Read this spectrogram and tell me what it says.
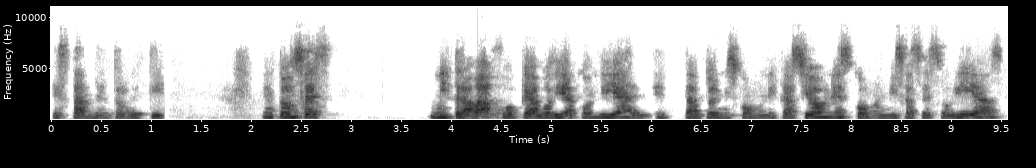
están dentro de ti. Entonces, mi trabajo que hago día con día, tanto en mis comunicaciones como en mis asesorías,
